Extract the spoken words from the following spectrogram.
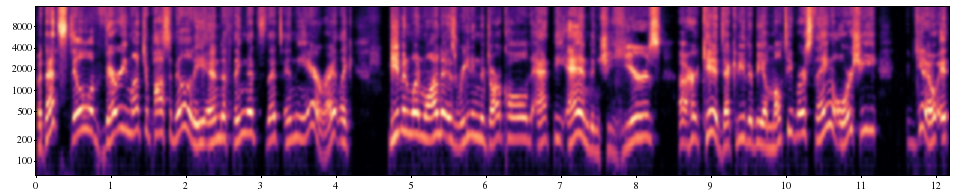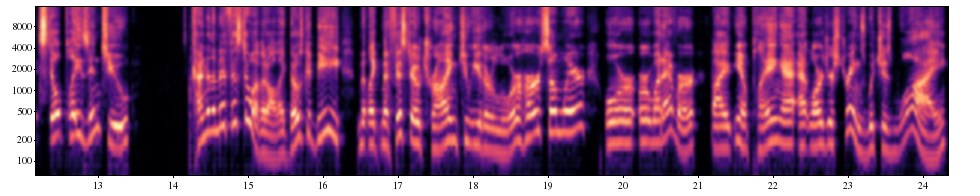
but that's still very much a possibility and a thing that's that's in the air, right? Like even when Wanda is reading the Darkhold at the end and she hears uh, her kids, that could either be a multiverse thing or she, you know, it still plays into kind of the Mephisto of it all. Like those could be like Mephisto trying to either lure her somewhere or or whatever by you know playing at, at larger strings, which is why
